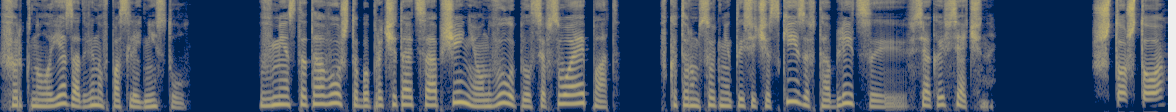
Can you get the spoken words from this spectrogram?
Фыркнула я, задвинув последний стул. Вместо того, чтобы прочитать сообщение, он вылупился в свой iPad, в котором сотни тысяч эскизов, таблиц и всякой всячины. «Что-что?»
